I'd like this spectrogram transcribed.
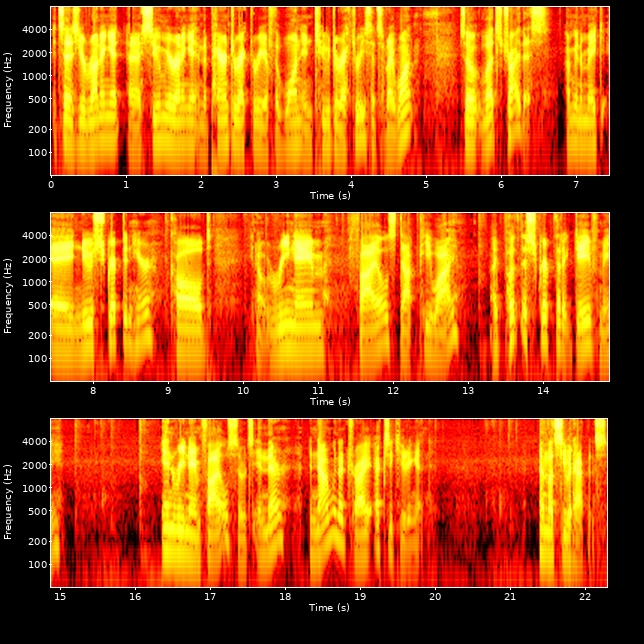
It says you're running it, I assume you're running it in the parent directory of the one and two directories. That's what I want. So let's try this. I'm going to make a new script in here called, you know, rename files.py. I put the script that it gave me in rename files, so it's in there. And now I'm going to try executing it. And let's see what happens.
